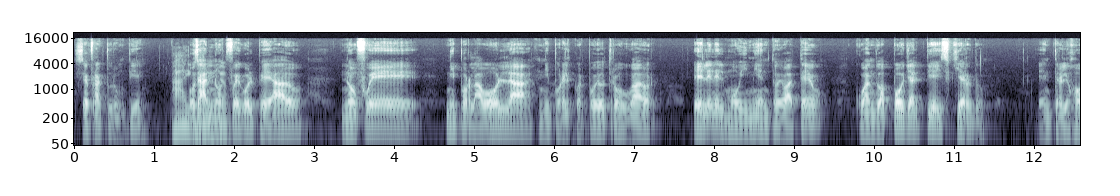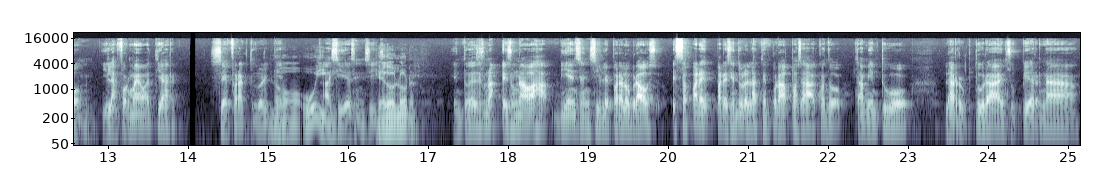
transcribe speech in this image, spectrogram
se fracturó un pie. Ay, o sea, no fue golpeado, no fue ni por la bola, ni por el cuerpo de otro jugador. Él en el movimiento de bateo, cuando apoya el pie izquierdo entre el home y la forma de batear, se fracturó el pie. No, uy. Así de sencillo. Qué dolor. Entonces es una, es una baja bien sensible para los Bravos. Está pare, pareciéndole la temporada pasada, cuando también tuvo la ruptura en su pierna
